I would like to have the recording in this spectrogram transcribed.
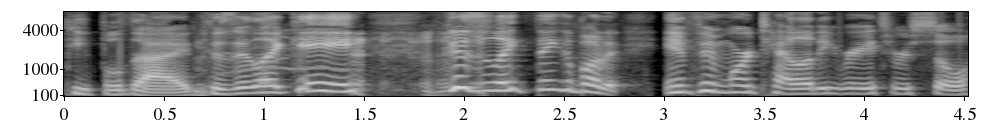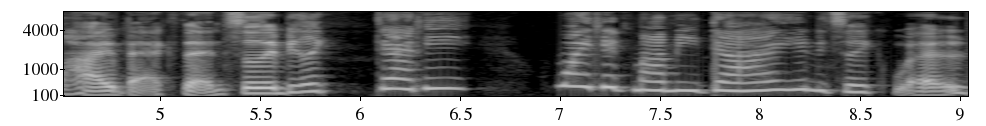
people died because they're like, hey, because like think about it, infant mortality rates were so high back then, so they'd be like, Daddy, why did mommy die? And he's like, well,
